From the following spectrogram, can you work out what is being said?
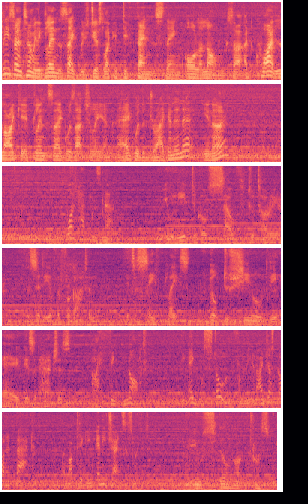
Please don't tell me that Glint's egg was just like a defense thing all along. So I'd quite like it if Glint's egg was actually an egg with a dragon in it, you know? What happens now? You need to go south to Tarir, the city of the Forgotten. It's a safe place, built to shield the egg as it hatches. I think not. The egg was stolen from me and I just got it back. I'm not taking any chances with it. You still not trust me?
